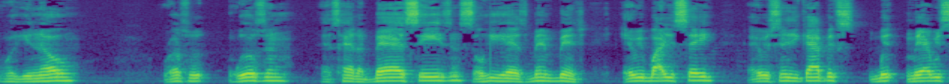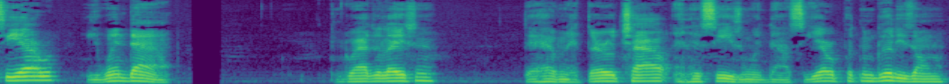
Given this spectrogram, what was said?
Well, you know, Russell Wilson has had a bad season, so he has been benched. Everybody say ever since he got with Mary Ciara, he went down. Congratulations. They're having their third child, and his season went down. Ciara put them goodies on him.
